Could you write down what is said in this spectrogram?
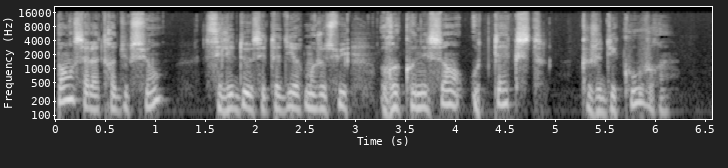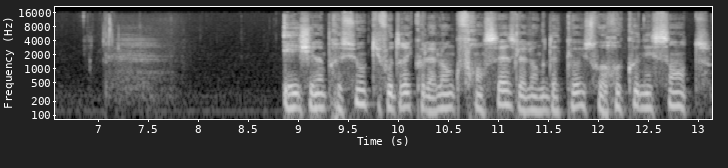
pense à la traduction, c'est les deux. C'est-à-dire, moi, je suis reconnaissant au texte que je découvre. Et j'ai l'impression qu'il faudrait que la langue française, la langue d'accueil, soit reconnaissante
